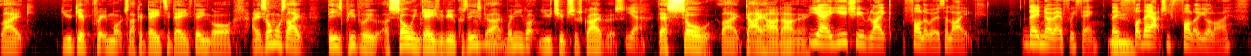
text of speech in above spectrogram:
like you give pretty much like a day to day thing, or and it's almost like these people who are so engaged with you because these like when you've got YouTube subscribers, Mm-hmm. Yeah. they're so like diehard, aren't they? Yeah. YouTube, like, followers are like, they know everything. They, Mm. fo- they actually follow your life.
